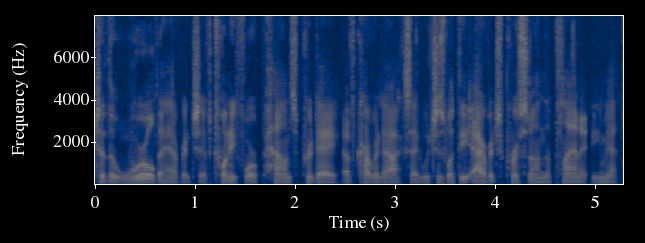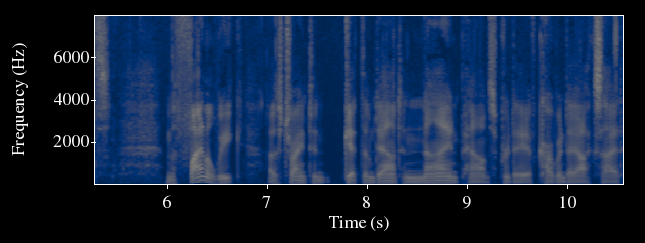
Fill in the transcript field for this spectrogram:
to the world average of 24 pounds per day of carbon dioxide, which is what the average person on the planet emits. In the final week, I was trying to get them down to nine pounds per day of carbon dioxide,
